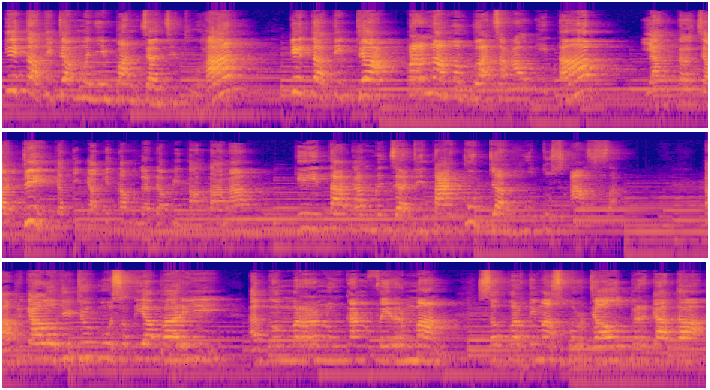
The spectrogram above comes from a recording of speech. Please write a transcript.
kita tidak menyimpan janji Tuhan, kita tidak pernah membaca Alkitab, yang terjadi ketika kita menghadapi tantangan, kita akan menjadi takut dan putus asa. Tapi kalau hidupmu setiap hari engkau merenungkan firman, seperti Mazmur Daud berkata,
